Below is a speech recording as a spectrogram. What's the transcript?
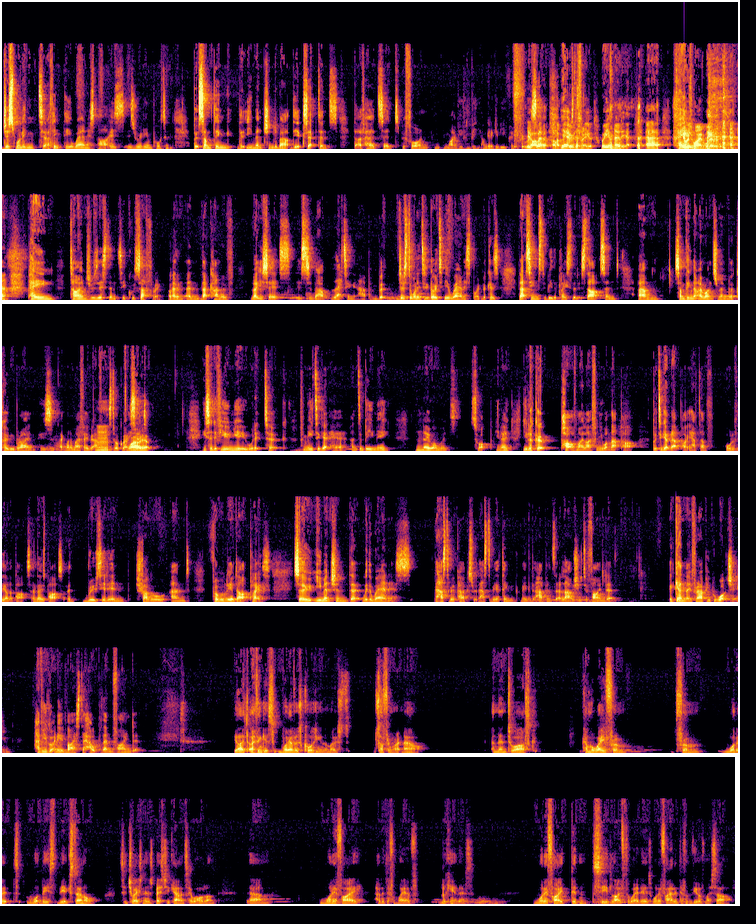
just wanting to, I think the awareness part is is really important. But something that you mentioned about the acceptance that I've heard said before, and might have even been, I'm going to give you credit for it. Yeah, Was, I'll have uh, it, I'll have yeah, it was it me. definitely yours. Well, you haven't heard it yet. Uh, pain, It was mine, whatever it is. pain times resistance equals suffering, Okay. and and that kind of like you say, it's it's about letting it happen. But just I wanted to go to the awareness point because that seems to be the place that it starts. And um, something that I once remember Kobe Bryant, who's like one of my favorite athletes, talk about. He Wow, said, yeah. he said, if you knew what it took for me to get here and to be me, no one would swap. You know, you look at part of my life and you want that part, but to get that part, you have to have all of the other parts, and those parts are rooted in struggle and probably a dark place. So you mentioned that with awareness, there has to be a purpose. There has to be a thing maybe that happens that allows you to find it. Again, though, for our people watching, have you got any advice to help them find it? Yeah, I, I think it's whatever's causing you the most suffering right now. And then to ask, come away from from what it what the the external situation is best you can and say, well, hold on, um, what if I had a different way of looking at this? What if I didn't see life the way it is? What if I had a different view of myself?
